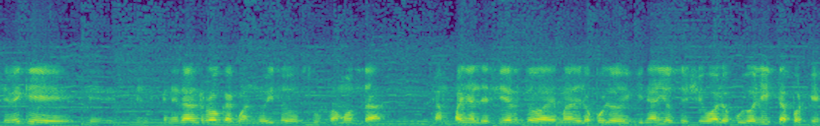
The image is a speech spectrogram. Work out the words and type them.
se ve que, el general Roca cuando hizo su famosa campaña al desierto, además de los pueblos originarios, se llevó a los futbolistas porque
